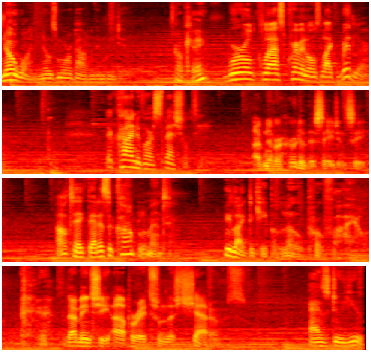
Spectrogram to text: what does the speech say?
No one knows more about him than we do. Okay. World-class criminals like Riddler. They're kind of our specialty. I've never heard of this agency. I'll take that as a compliment. We like to keep a low profile. that means she operates from the shadows. As do you.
